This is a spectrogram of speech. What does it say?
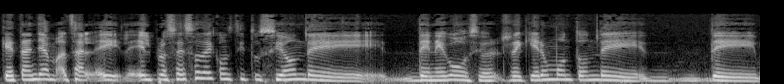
que están llamados, o sea, el, el, proceso de constitución de, de negocios requiere un montón de, de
